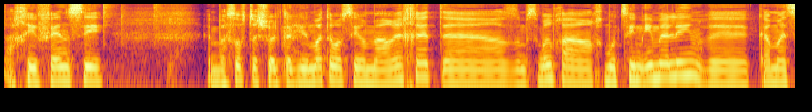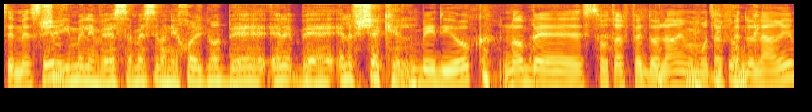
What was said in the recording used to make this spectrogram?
הכי פנסי, ובסוף אתה שואל, תגיד, מה אתם עושים במערכת? אה, אז מספרים לך, אנחנו מוציאים אימיילים וכמה אסמסים. שאימיילים ואס.אם.אסים אני יכול לקנות באל- באלף שקל. בדיוק, לא בעשרות אלפי דולרים או מאות אלפי. דולרים.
